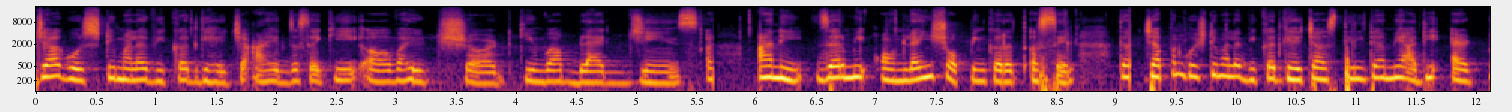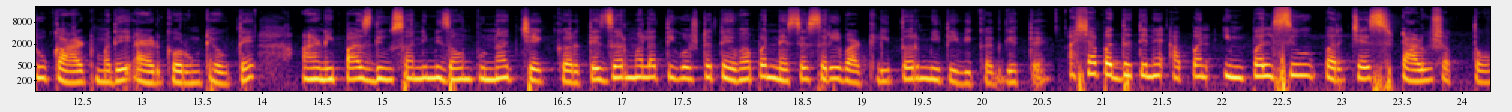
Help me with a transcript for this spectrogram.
ज्या गोष्टी मला विकत घ्यायच्या आहेत जसं की व्हाईट शर्ट किंवा ब्लॅक जीन्स आणि जर मी ऑनलाईन शॉपिंग करत असेल तर ज्या पण गोष्टी मला विकत घ्यायच्या असतील त्या मी आधी ॲड टू कार्टमध्ये ॲड करून ठेवते. आणि पाच दिवसांनी मी जाऊन पुन्हा चेक करते. जर मला ती गोष्ट तेव्हा पण नेसेसरी वाटली तर मी ती विकत घेते. अशा पद्धतीने आपण इम्पल्सिव्ह परचेस टाळू शकतो.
